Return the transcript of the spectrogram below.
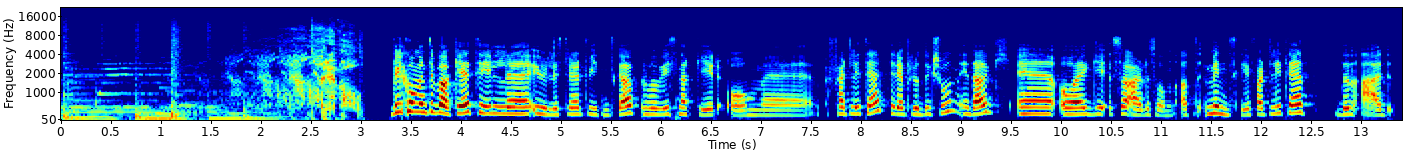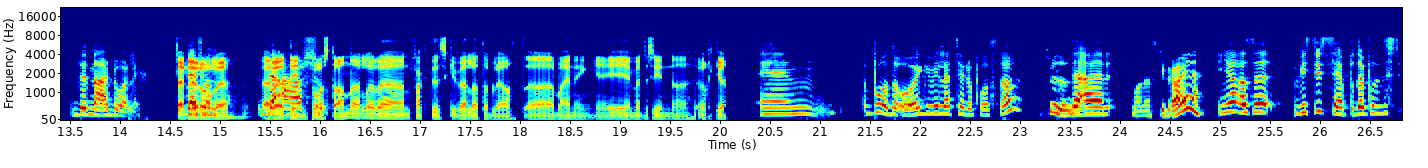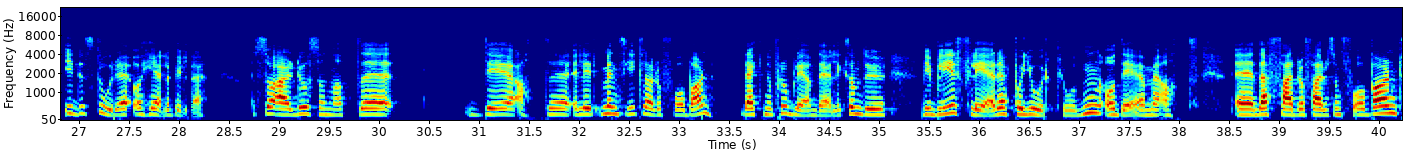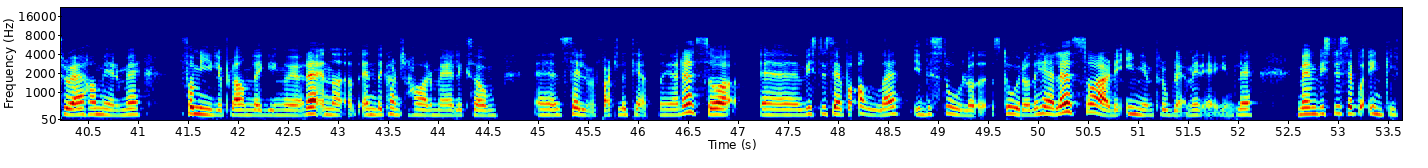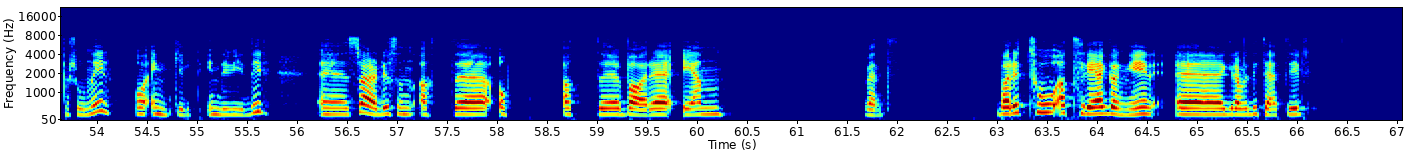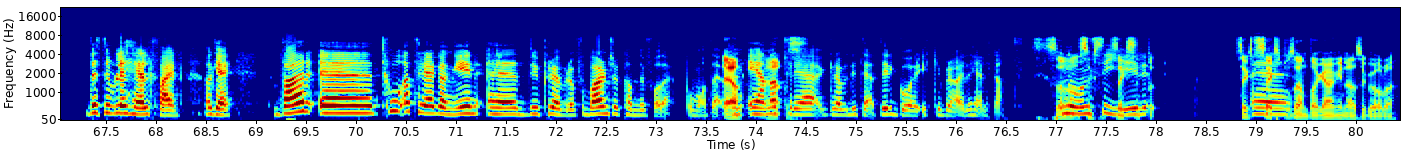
Velkommen tilbake til uh, Uillustrert vitenskap, hvor vi snakker om eh, fertilitet, reproduksjon, i dag. Eh, og så er det sånn at menneskelig fertilitet, den er, den er dårlig. Den Det er sånn- dårlig. Er det det, er din så- påstand, eller er det en faktisk veletablert eh, mening i medisinyrket? Eh, både og, vil jeg tørre å påstå. Jeg trodde Det det er var ganske bra, jeg. Ja, altså, hvis du ser på det, på det i det store og hele bildet, så er det jo sånn at eh, det at eh, Eller mennesker klarer å få barn. Det er ikke noe problem, det, liksom. Du, vi blir flere på jordkloden, og det med at eh, det er færre og færre som får barn, tror jeg har mer med familieplanlegging å gjøre enn, enn det kanskje har med liksom eh, selve fertiliteten å gjøre. Så eh, hvis du ser på alle i det store, store og det hele, så er det ingen problemer, egentlig. Men hvis du ser på enkeltpersoner og enkeltindivider, eh, så er det jo sånn at, eh, opp, at bare én Vent. Bare to av tre ganger eh, graviditeter Dette ble helt feil. OK. Hver eh, to av tre ganger eh, du prøver å få barn, så kan du få det. på en måte. Ja, Men én ja. av tre graviditeter går ikke bra i det hele tatt. Så noen 66 sier, eh, 66 av gangene så går det.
